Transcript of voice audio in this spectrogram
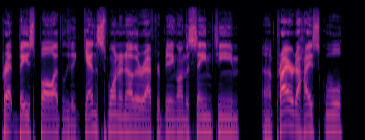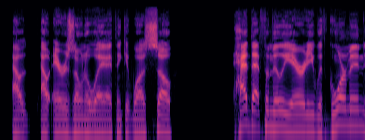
prep baseball, I believe, against one another after being on the same team uh, prior to high school, out out Arizona way, I think it was. So had that familiarity with Gorman.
